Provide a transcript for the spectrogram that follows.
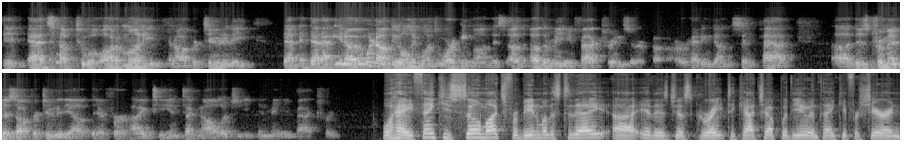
it adds up to a lot of money and opportunity that, that, you know, and we're not the only ones working on this. Other manufacturings are, are heading down the same path. Uh, there's tremendous opportunity out there for IT and technology in manufacturing. Well, hey, thank you so much for being with us today. Uh, it is just great to catch up with you, and thank you for sharing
